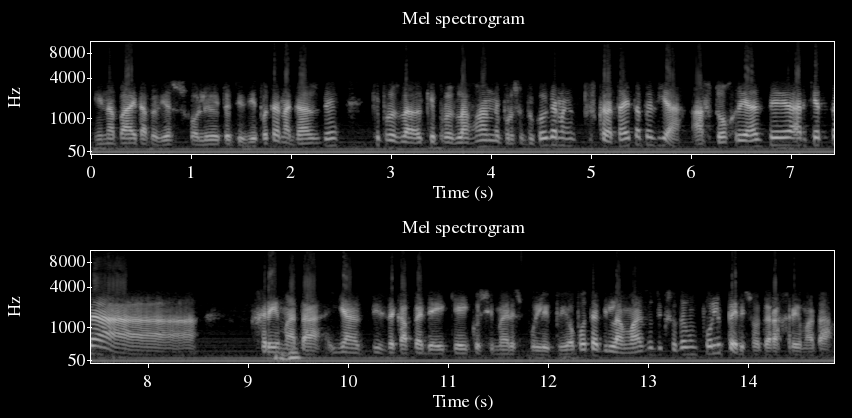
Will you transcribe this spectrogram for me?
ή να πάει τα παιδιά στο σχολείο ή το οτιδήποτε, αναγκάζονται και, προσλα... και προσλαμβάνουν προσωπικό για να τους κρατάει τα παιδιά. Αυτό χρειάζεται αρκετά χρήματα για τις 15 και 20 μέρες που λείπει. Οπότε αντιλαμβάνεστε ότι ξοδεύουν πολύ περισσότερα χρήματα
